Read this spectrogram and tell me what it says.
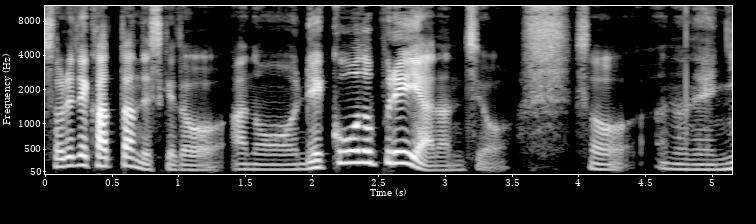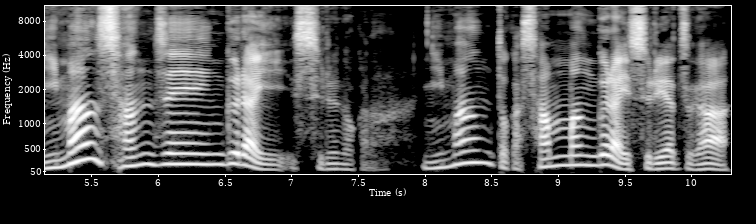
それで買ったんですけど、あの、レコードプレイヤーなんですよ。そう、あのね、2万3000円ぐらいするのかな。2万とか3万ぐらいするやつが、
